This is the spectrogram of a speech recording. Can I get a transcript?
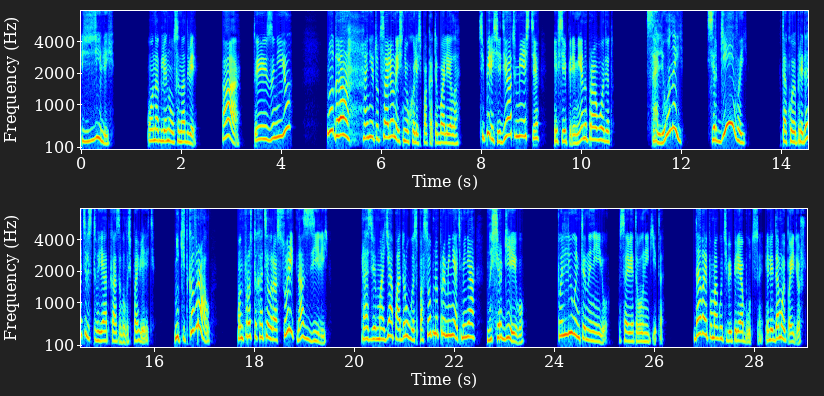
С Зилей. Он оглянулся на дверь. «А, ты из-за нее? Ну да, они тут с Аленой снюхались, пока ты болела. Теперь и сидят вместе, и все перемены проводят». «С Аленой? Сергеевой?» такое предательство я отказывалась поверить. Никитка врал. Он просто хотел рассорить нас с Зилей. Разве моя подруга способна променять меня на Сергееву? Плюнь ты на нее, посоветовал Никита. Давай помогу тебе переобуться, или домой пойдешь.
